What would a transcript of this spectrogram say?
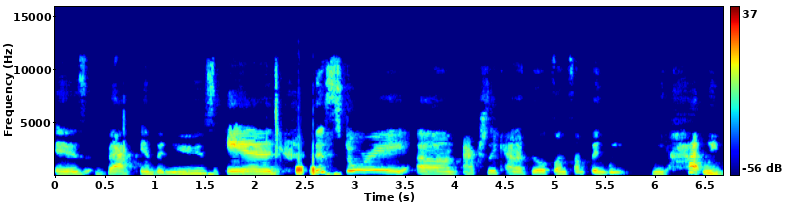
is back in the news, and this story um, actually kind of builds on something we we had we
